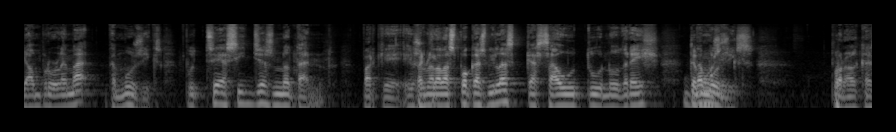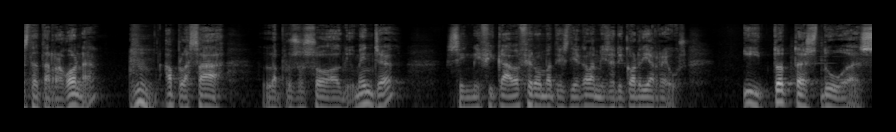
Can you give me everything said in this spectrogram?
hi ha un problema de músics. Potser a Sitges no tant, perquè és una de les poques viles que s'autonodreix de, De de músics. músics. Però el cas de Tarragona, aplaçar la processó el diumenge, significava fer-ho el mateix dia que la Misericòrdia a Reus. I totes dues,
